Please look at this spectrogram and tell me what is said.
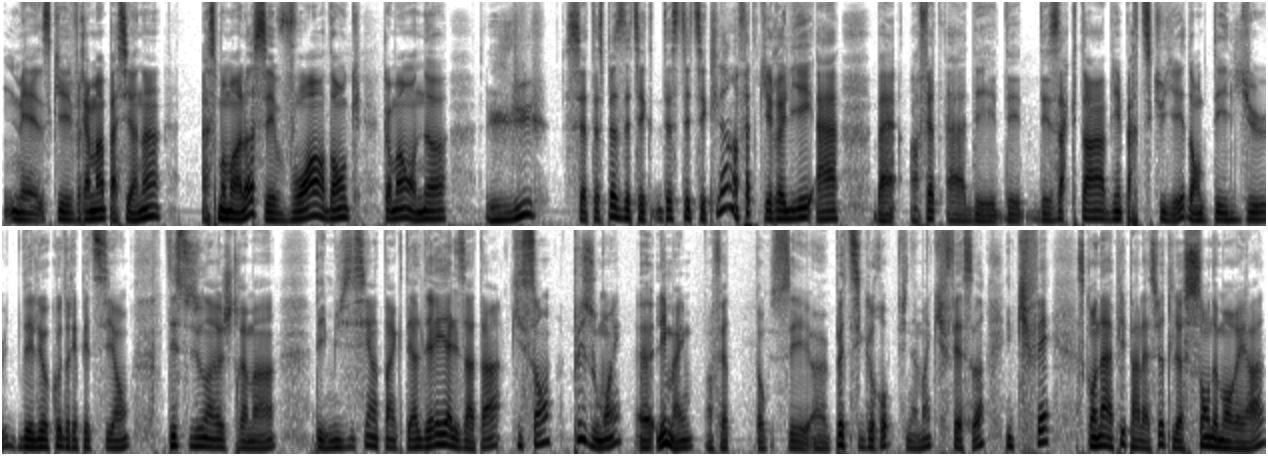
mais ce qui est vraiment passionnant à ce moment-là, c'est voir donc comment on a lu cette espèce d'esthétique-là, en fait, qui est reliée à, ben, en fait, à des, des, acteurs bien particuliers, donc des lieux, des locaux de répétition, des studios d'enregistrement, des musiciens en tant que tels, des réalisateurs, qui sont plus ou moins euh, les mêmes, en fait. Donc, c'est un petit groupe, finalement, qui fait ça et qui fait ce qu'on a appelé par la suite le son de Montréal,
